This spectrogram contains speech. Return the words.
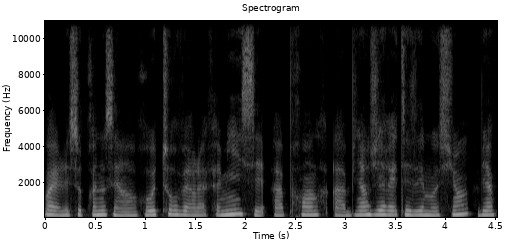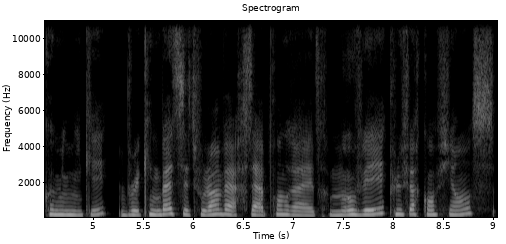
Ouais, les Sopranos, c'est un retour vers la famille, c'est apprendre à bien gérer tes émotions, bien communiquer. Breaking Bad, c'est tout l'inverse, c'est apprendre à être mauvais, plus faire confiance,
